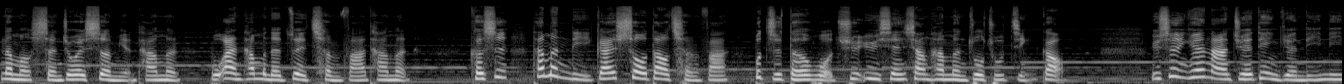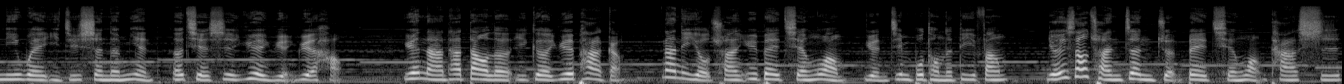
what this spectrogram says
那么神就会赦免他们，不按他们的罪惩罚他们。可是他们理该受到惩罚，不值得我去预先向他们做出警告。于是约拿决定远离尼尼微以及神的面，而且是越远越好。约拿他到了一个约帕港，那里有船预备前往远近不同的地方。有一艘船正准备前往他施，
